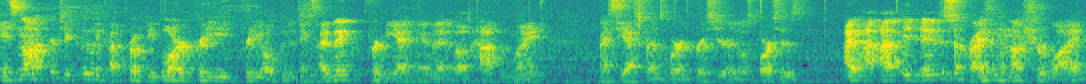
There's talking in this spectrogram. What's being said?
it's not particularly cutthroat. People are pretty pretty open to things. I think for me, I think met about half of my my CS friends were in first year in those courses. I, I, I it, and it is surprising. I'm not sure why.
